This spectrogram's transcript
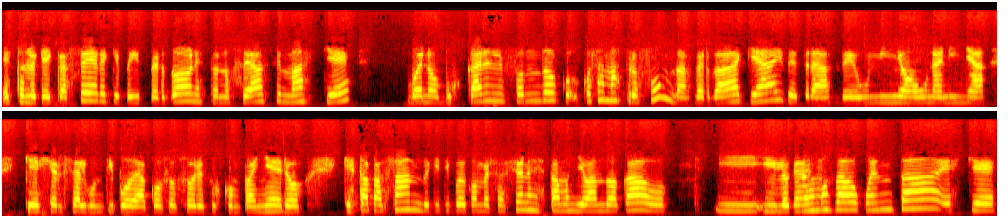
Esto es lo que hay que hacer, hay que pedir perdón, esto no se hace más que bueno, buscar en el fondo cosas más profundas, ¿verdad? ¿Qué hay detrás de un niño o una niña que ejerce algún tipo de acoso sobre sus compañeros? ¿Qué está pasando? ¿Qué tipo de conversaciones estamos llevando a cabo? Y, y lo que nos hemos dado cuenta es que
